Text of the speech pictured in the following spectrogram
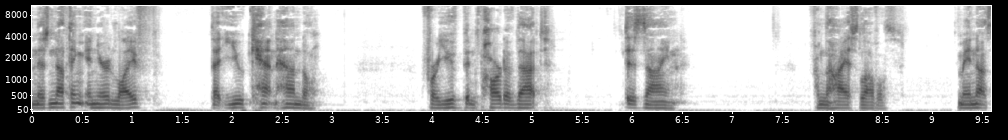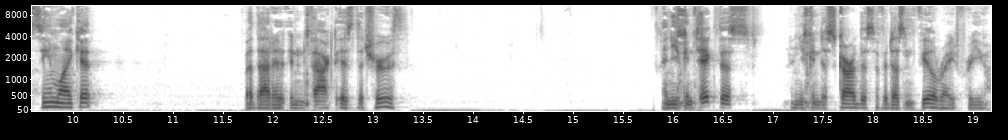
And there's nothing in your life that you can't handle, for you've been part of that design from the highest levels. It may not seem like it, but that in fact is the truth. And you can take this and you can discard this if it doesn't feel right for you.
